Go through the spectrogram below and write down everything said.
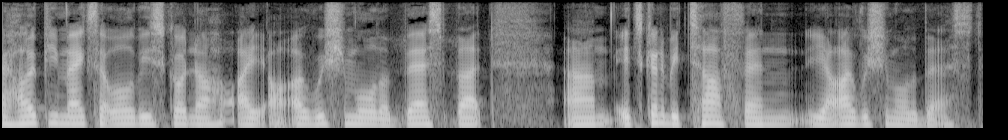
I hope he makes that Wallaby squad, and I, I, I wish him all the best. But um, it's going to be tough, and yeah, I wish him all the best.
